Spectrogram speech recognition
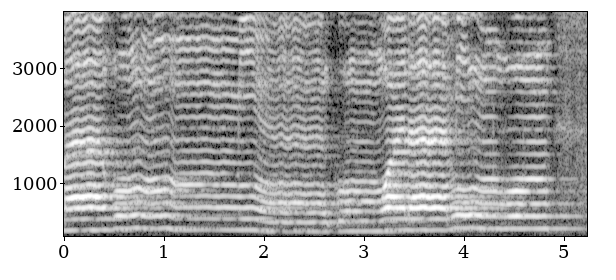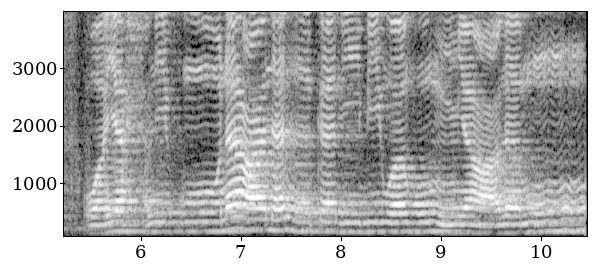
ما هم منكم ولا منهم ويحلفون على الكذب وهم يعلمون.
